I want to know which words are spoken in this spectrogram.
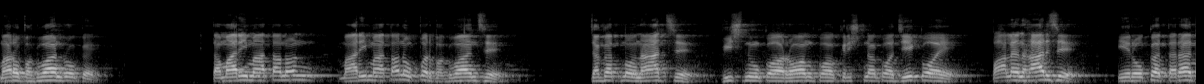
મારો ભગવાન રોકે. તમારી માતાનો, મારી માતાનો ઉપર ભગવાન છે. જગતનો નાથ છે, વિષ્ણુ કહો રોમ કહો કૃષ્ણ કહો જે કહો એ પાલનહાર છે, એ રોક તરત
